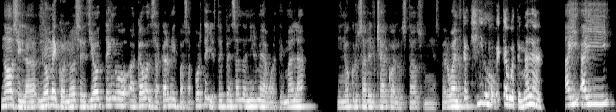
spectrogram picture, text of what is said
No, si la, no me conoces, yo tengo, acabo de sacar mi pasaporte y estoy pensando en irme a Guatemala y no cruzar el charco a los Estados Unidos. Pero bueno, Está chido, vete a Guatemala. hay, hay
